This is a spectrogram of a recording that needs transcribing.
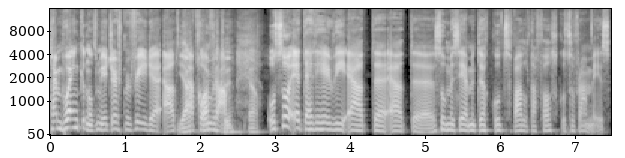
de poengene som jag just med för det at jeg får fram. Ja. Och så är det här vi at, at som vi ser med døk godsvalda folk och så framvis.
